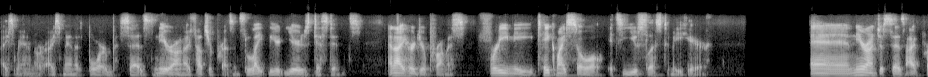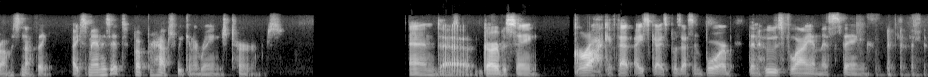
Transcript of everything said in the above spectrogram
Iceman or Iceman as Borb, says, "Neron, I felt your presence, light years distance, and I heard your promise. Free me, take my soul. It's useless to me here." And Neron just says, "I promise nothing. Iceman is it, but perhaps we can arrange terms. And uh, Garv is saying, Grok, if that ice guy's possessing Borb, then who's flying this thing?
